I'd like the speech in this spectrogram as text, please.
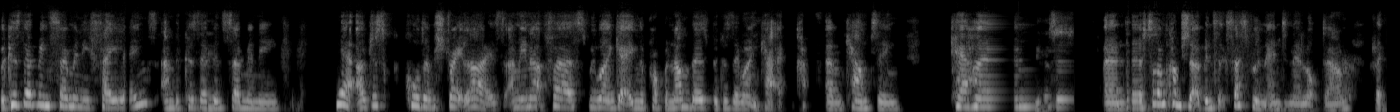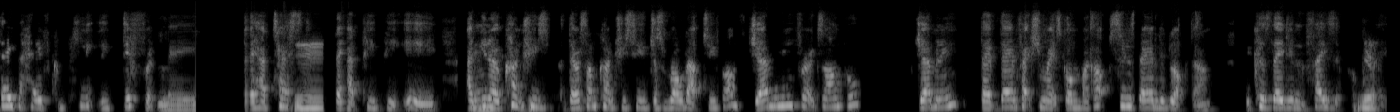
because there've been so many failings, and because there've mm. been so many. Yeah, I'll just call them straight lies. I mean, at first we weren't getting the proper numbers because they weren't ca- um, counting care homes. Yes and there are some countries that have been successful in ending their lockdown, but they behave completely differently. They had tests, mm. they had PPE, and mm. you know, countries. There are some countries who just rolled out too fast. Germany, for example, Germany, they, their infection rate's gone back up as soon as they ended lockdown because they didn't phase it properly. Yeah.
